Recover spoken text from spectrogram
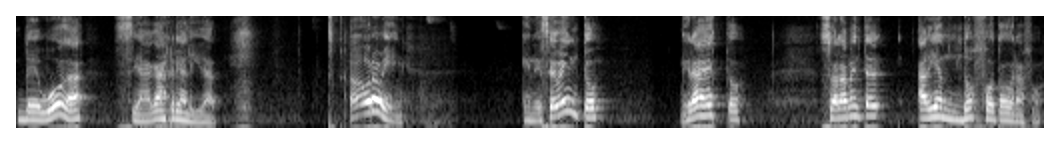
de boda se haga realidad. Ahora bien, en ese evento, mira esto, solamente habían dos fotógrafos.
